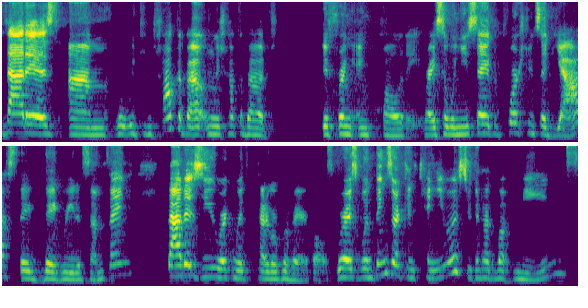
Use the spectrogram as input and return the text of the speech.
That is um, what we can talk about when we talk about differing in quality, right? So when you say proportion said yes, they, they agree to something, that is you working with categorical variables. Whereas when things are continuous, you can talk about means,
